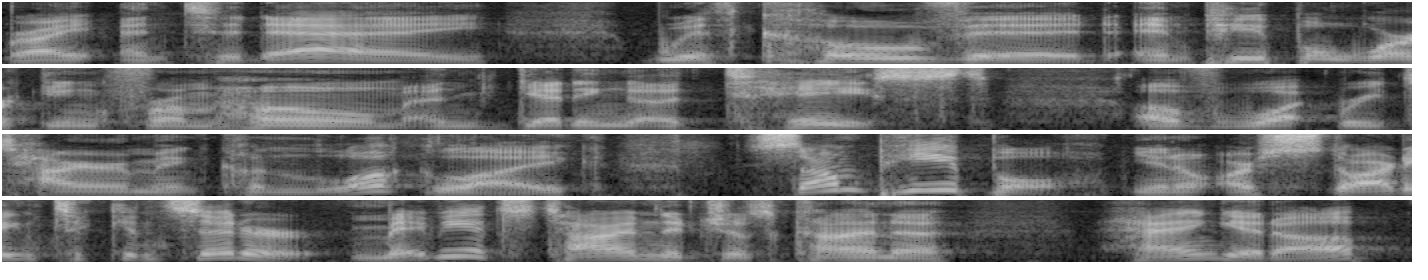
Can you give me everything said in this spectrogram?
right? And today, with COVID and people working from home and getting a taste of what retirement can look like, some people, you know, are starting to consider maybe it's time to just kind of hang it up,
